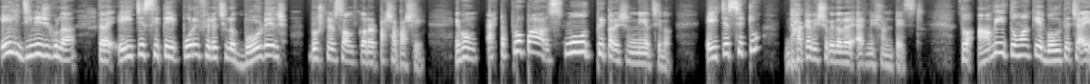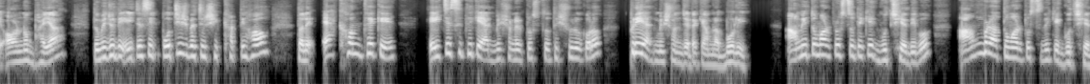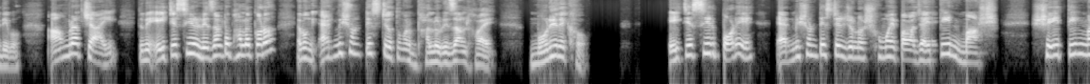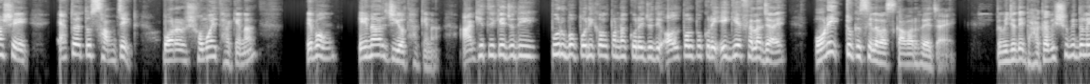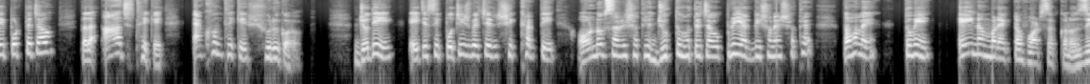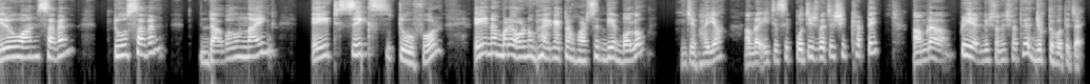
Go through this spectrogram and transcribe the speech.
এই জিনিসগুলা তারা এইচএসসি তে পড়ে ফেলেছিল বোর্ডের প্রশ্নের সলভ করার পাশাপাশি এবং একটা প্রপার স্মুথ প্রিপারেশন নিয়েছিল এইচএসসি টু ঢাকা বিশ্ববিদ্যালয়ের অ্যাডমিশন টেস্ট তো আমি তোমাকে বলতে চাই, অর্ণব ভাইয়া, তুমি যদি এইচএসসি পঁচিশ ব্যাচের শিক্ষার্থী হও, তাহলে এখন থেকে এইচএসসি থেকে অ্যাডমিশনের প্রস্তুতি শুরু করো প্রি অ্যাডমিশন যেটাকে আমরা বলি। আমি তোমার প্রস্তুতিকে গুছিয়ে দিব, আমরা তোমার প্রস্তুতিকে গুছিয়ে দিব। আমরা চাই তুমি এইচএসসি এর রেজাল্টও ভালো করো এবং অ্যাডমিশন টেস্টেও তোমার ভালো রেজাল্ট হয়। মনে রেখো এইচএসসি এর পরে অ্যাডমিশন টেস্টের জন্য সময় পাওয়া যায় তিন মাস। সেই তিন মাসে এত এত সাবজেক্ট পড়ার সময় থাকে না এবং এনার্জিও থাকে না। আগে থেকে যদি পূর্ব পরিকল্পনা করে যদি অল্প অল্প করে এগিয়ে ফেলা যায় অনেকটুকু সিলেবাস কভার হয়ে যায়। তুমি যদি ঢাকা বিশ্ববিদ্যালয়ে পড়তে চাও, তাহলে আজ থেকে এখন থেকে শুরু করো। যদি এইচএসসি পঁচিশ ব্যাচের শিক্ষার্থী অর্ণব স্যারের সাথে যুক্ত হতে চাও প্রি অ্যাডমিশনের সাথে, তাহলে তুমি এই নাম্বারে একটা হোয়াটসঅ্যাপ করো zero one seven two seven double nine eight six two four এই নাম্বারে অর্ণব ভাইকে একটা হোয়াটসঅ্যাপ দিয়ে বলো যে, ভাইয়া আমরা এইচএসসি পঁচিশ ব্যাচের শিক্ষার্থী আমরা প্রি অ্যাডমিশনের সাথে যুক্ত হতে চাই।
